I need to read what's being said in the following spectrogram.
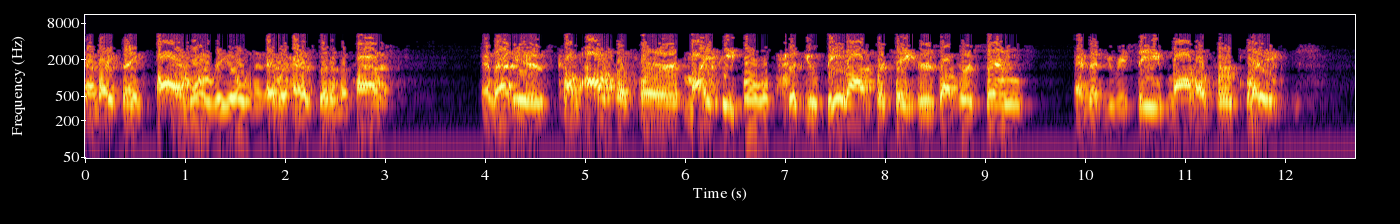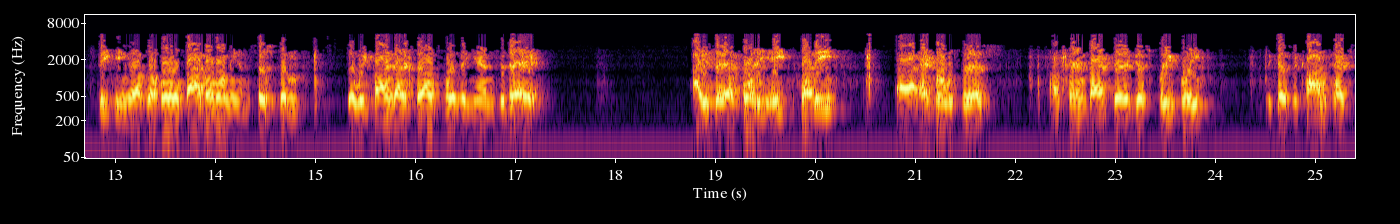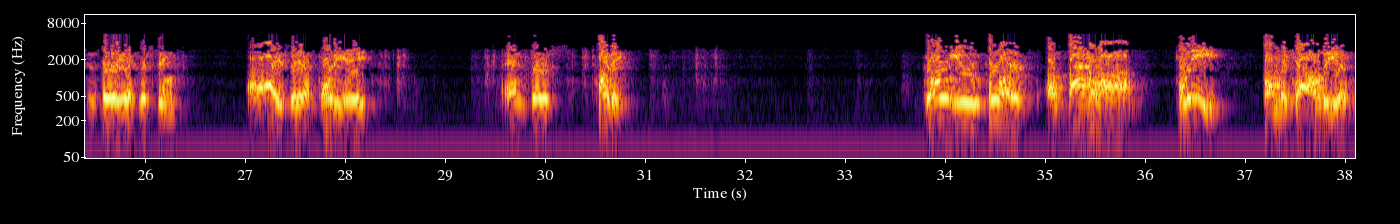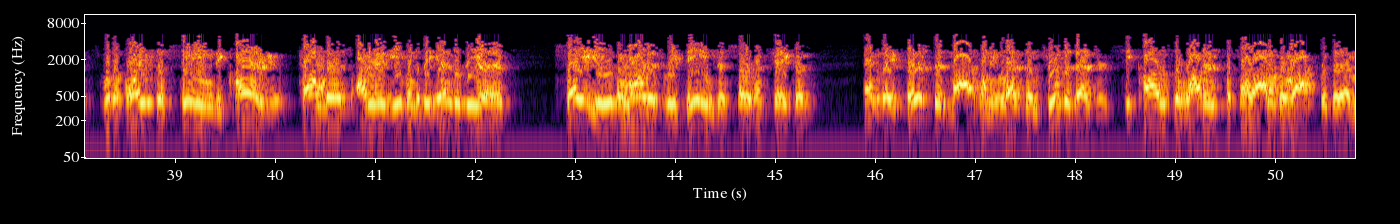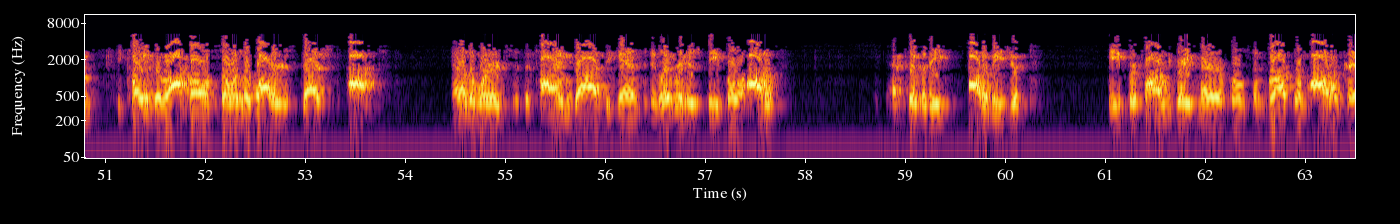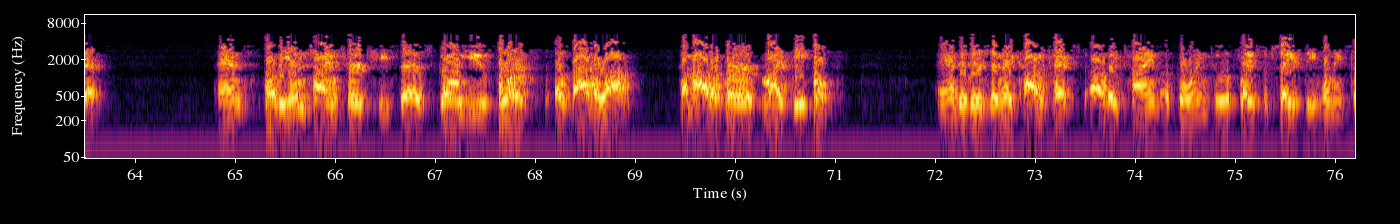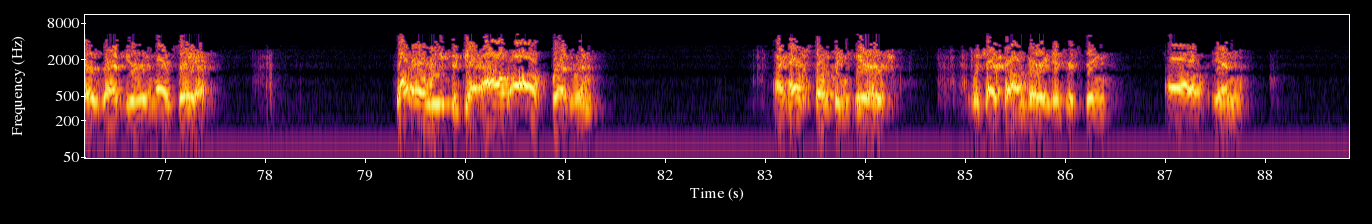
and I think far more real than it ever has been in the past. And that is, come out of her, my people, that you be not partakers of her sins, and that you receive not of her plagues. Speaking of the whole Babylonian system that we find ourselves living in today. Isaiah 48:20 uh, echoes this. I'll turn back there just briefly because the context is very interesting. Uh, Isaiah 48 and verse 20. Go you forth of Babylon, flee from the Chaldeans. With a voice of singing declare you. Tell this, utter it even to the end of the earth. Say you, the Lord has redeemed his servant Jacob, and they thirsted not when he led them through the deserts. He caused the waters to flow out of the rock for them. He clave the rock also, and the waters gushed out. In other words, at the time God began to deliver his people out of captivity, out of Egypt, he performed great miracles and brought them out of there. And for the end time church, he says, Go you forth of Babylon, come out of her, my people. And it is in a context of a time of going to a place of safety when he says that here in Isaiah. What are we to get out of, brethren? I have something here which I found very interesting uh, in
